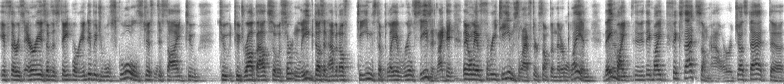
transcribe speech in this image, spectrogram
if there's areas of the state where individual schools just yeah. decide to to to drop out so a certain league doesn't have enough teams to play a real season like they they only have three teams left or something that are playing they yeah. might they might fix that somehow or adjust that uh,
